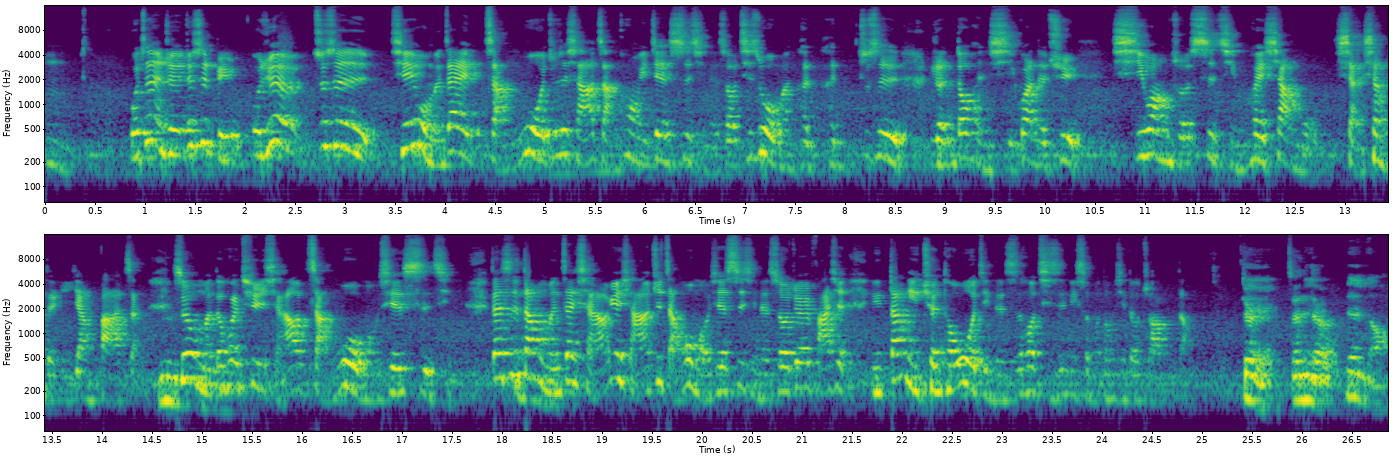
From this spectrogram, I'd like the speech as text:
嗯，我真的觉得就是，比如我觉得就是，其实我们在掌握，就是想要掌控一件事情的时候，其实我们很很就是人都很习惯的去。希望说事情会像我想象的一样发展，嗯、所以我们都会去想要掌握某些事情。但是当我们在想要越想要去掌握某些事情的时候，就会发现，你当你拳头握紧的时候，其实你什么东西都抓不到。对，真的认同。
